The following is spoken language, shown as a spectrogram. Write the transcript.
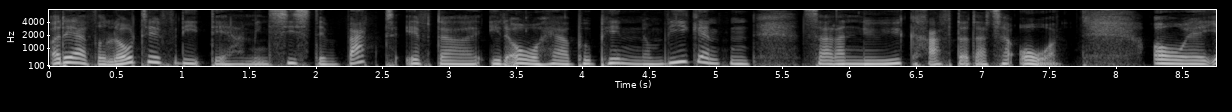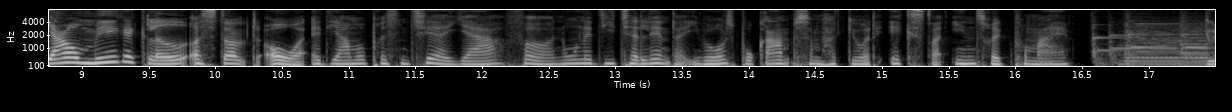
Og det har jeg fået lov til, fordi det er min sidste vagt efter et år her på pinden om weekenden, så er der nye kræfter, der tager over. Og øh, jeg er jo mega glad og stolt over, at jeg må præsentere jer for nogle af de talenter i vores program, som har gjort ekstra indtryk på mig. Du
